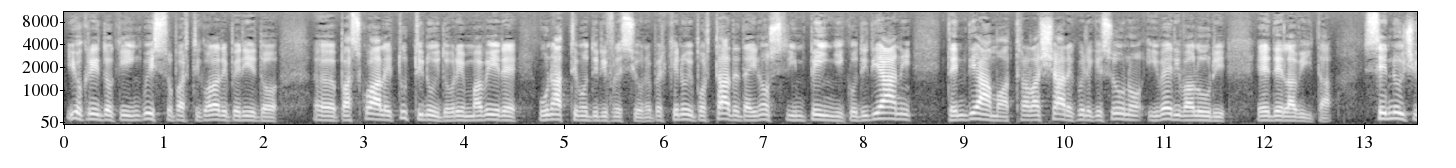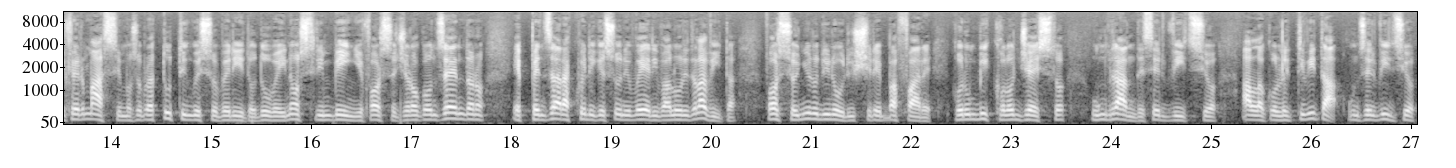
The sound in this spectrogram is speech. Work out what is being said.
Io credo che in questo particolare periodo eh, pasquale tutti noi dovremmo avere un attimo di riflessione perché noi portate dai nostri impegni quotidiani, tendiamo a tralasciare quelli che sono i veri valori eh, della vita. Se noi ci fermassimo, soprattutto in questo periodo dove i nostri impegni forse ce lo consentono, e pensare a quelli che sono i veri valori della vita, forse ognuno di noi riuscirebbe a fare con un piccolo gesto un grande servizio alla collettività, un servizio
